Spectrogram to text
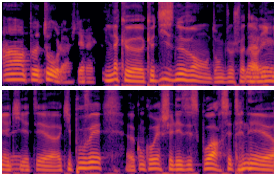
un peu tôt, là, je dirais. Il n'a que, que 19 ans, donc Joshua Bah Tarling, oui, et oui. qui, était, euh, qui pouvait euh, concourir chez les Espoirs cette année. euh,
